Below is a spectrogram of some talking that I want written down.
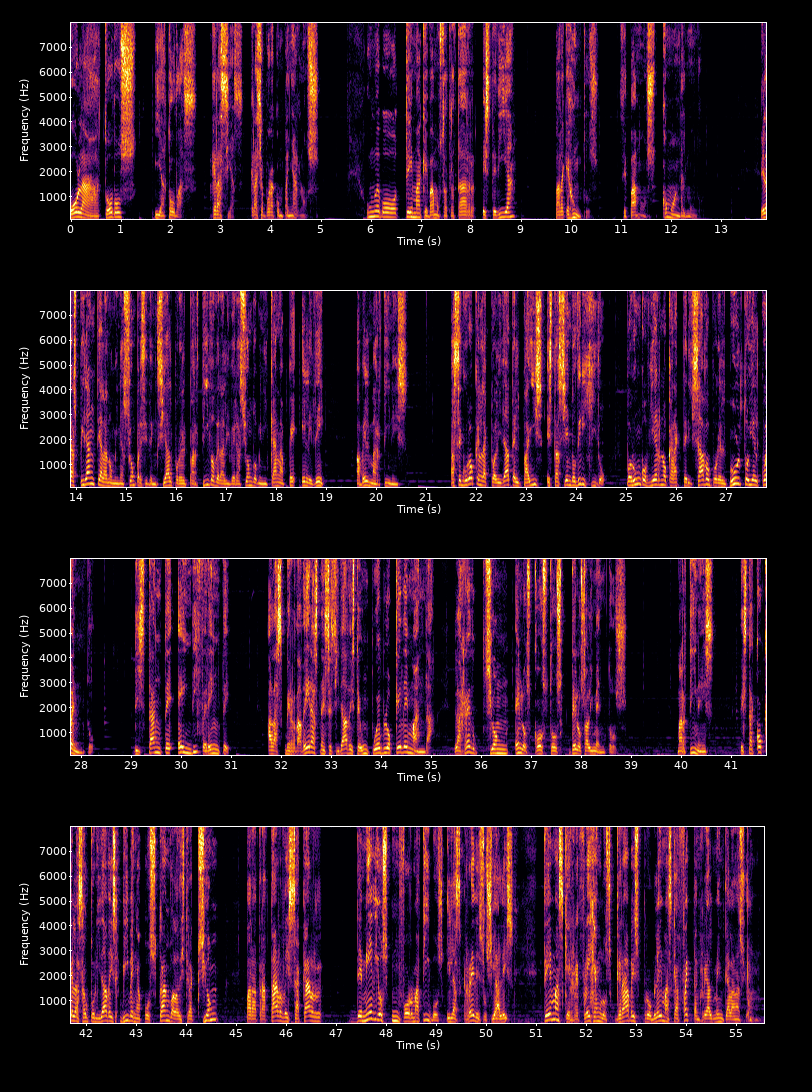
Hola a todos y a todas. Gracias, gracias por acompañarnos. Un nuevo tema que vamos a tratar este día para que juntos sepamos cómo anda el mundo. El aspirante a la nominación presidencial por el Partido de la Liberación Dominicana PLD, Abel Martínez, aseguró que en la actualidad el país está siendo dirigido por un gobierno caracterizado por el bulto y el cuento distante e indiferente a las verdaderas necesidades de un pueblo que demanda la reducción en los costos de los alimentos. Martínez destacó que las autoridades viven apostando a la distracción para tratar de sacar de medios informativos y las redes sociales temas que reflejan los graves problemas que afectan realmente a la nación,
